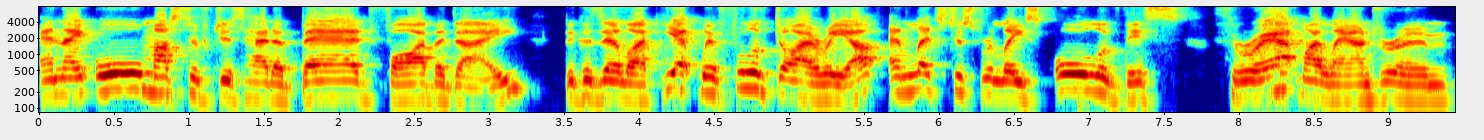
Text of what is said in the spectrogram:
and they all must have just had a bad fiber day because they're like yep we're full of diarrhea and let's just release all of this throughout my lounge room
